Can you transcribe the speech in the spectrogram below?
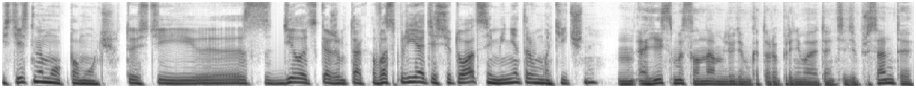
естественно, мог помочь. То есть, и э, сделать, скажем так, восприятие ситуации менее травматичной. А есть смысл нам, людям, которые принимают антидепрессанты,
